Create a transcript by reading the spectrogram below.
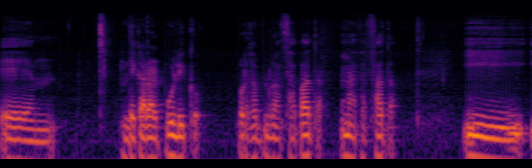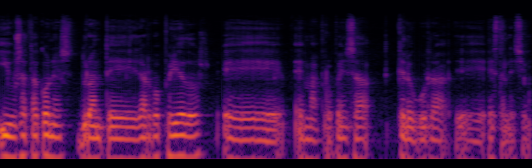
em, de cara al público, por ejemplo, una zapata, una zafata, y, usa tacones durante largos periodos, eh, es más propensa que le ocurra eh, esta lesión.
